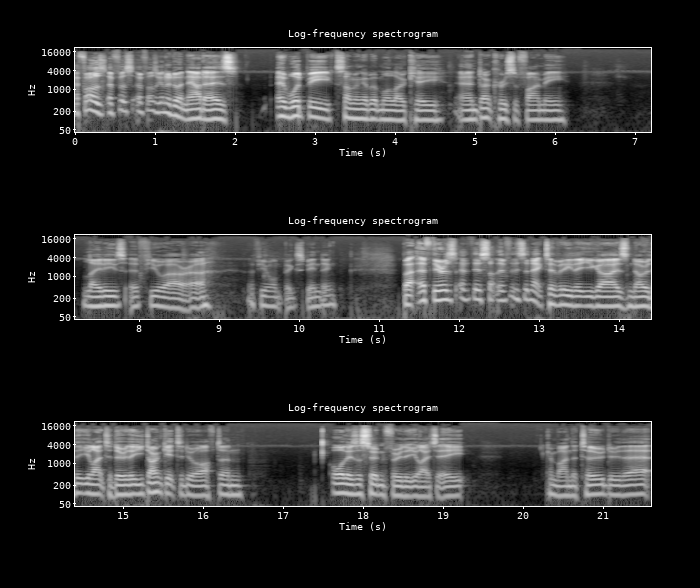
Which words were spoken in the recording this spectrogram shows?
if I was if I was, if I was going to do it nowadays, it would be something a bit more low key. And don't crucify me, ladies, if you are uh, if you want big spending. But if there is if there's some, if there's an activity that you guys know that you like to do that you don't get to do often, or there's a certain food that you like to eat, combine the two, do that.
